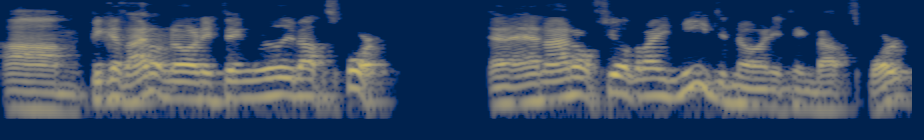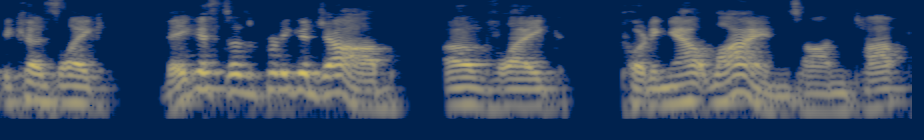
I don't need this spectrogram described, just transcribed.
um, because I don't know anything really about the sport and, and I don't feel that I need to know anything about sport because like Vegas does a pretty good job of like putting out lines on top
